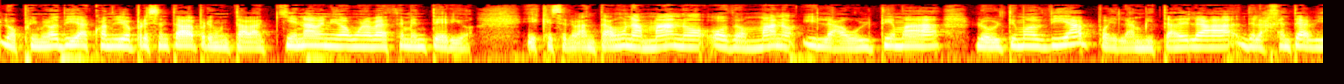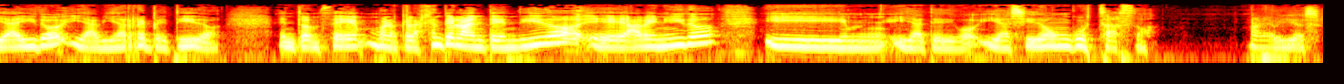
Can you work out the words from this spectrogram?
los primeros días cuando yo presentaba preguntaba, ¿quién ha venido alguna vez al cementerio? Y es que se levantaba una mano o dos manos. Y la última, los últimos días, pues la mitad de la, de la gente había ido y había repetido. Entonces, bueno, que la gente lo ha entendido, eh, ha venido y, y ya te digo, y ha sido un gustazo. Maravilloso.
